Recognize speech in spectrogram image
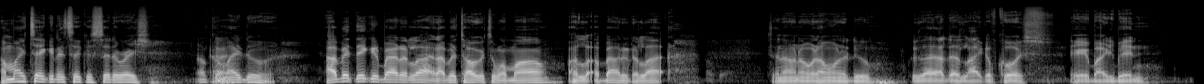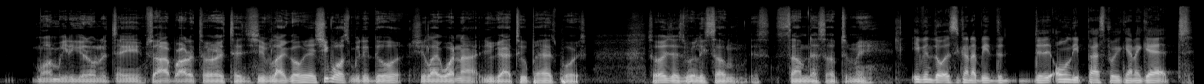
I might take it into consideration. Okay. I might do it. I've been thinking about it a lot. I've been talking to my mom a about it a lot. Okay. So I don't know what I want to do because I, I like, of course, everybody been want me to get on the team. So I brought it to her attention. She was like, "Go ahead." She wants me to do it. She's like, "Why not? You got two passports." So it's just really some it's something that's up to me. Even though it's gonna be the the only passport you're gonna get,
